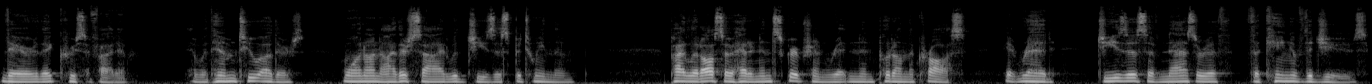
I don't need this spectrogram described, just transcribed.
There they crucified him, and with him two others, one on either side with Jesus between them. Pilate also had an inscription written and put on the cross. It read, Jesus of Nazareth, the King of the Jews.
